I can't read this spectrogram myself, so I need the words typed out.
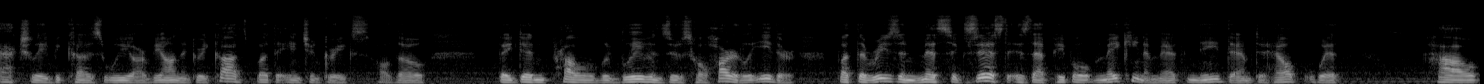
actually because we are beyond the Greek gods, but the ancient Greeks, although they didn't probably believe in Zeus wholeheartedly either. But the reason myths exist is that people making a myth need them to help with how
